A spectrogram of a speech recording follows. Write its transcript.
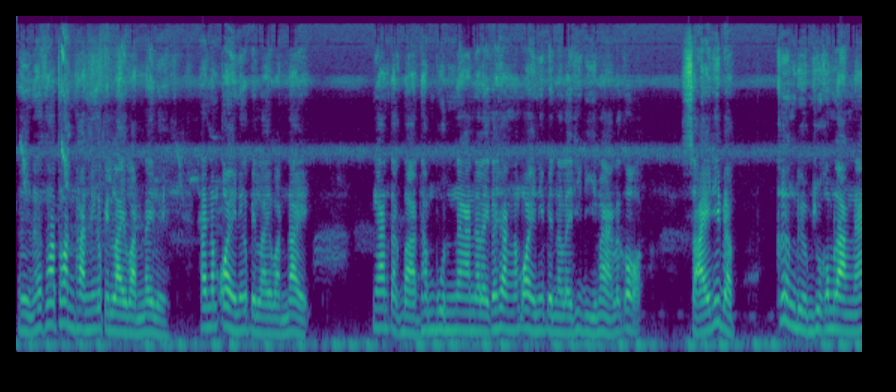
เออถ้าถ้าท่อนพันนี่ก็เป็นรายวันได้เลย ถ้าน้ำอ้อยนี่ก็เป็นรายวันได้ งานตักบาตรทำบุญงานอะไรก็ช่างน้ำอ้อยนี่เป็นอะไรที่ดีมาก แล้วก็สายที่แบบเครื่องดื่มชูกำลังนะ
